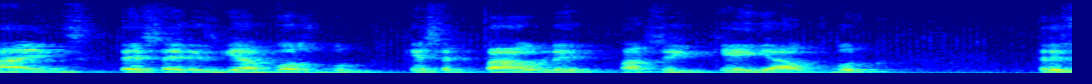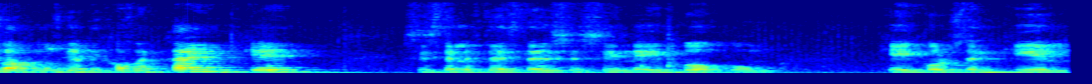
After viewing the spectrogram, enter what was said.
Mainz, 4 για Wolfsburg και Σεντ Πάουλι, μαζί και η Augsburg. 3 βαθμούς για τη Hoffenheim και Στις τελευταίες θέσεις είναι η Bochum και η Holstein Kiel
